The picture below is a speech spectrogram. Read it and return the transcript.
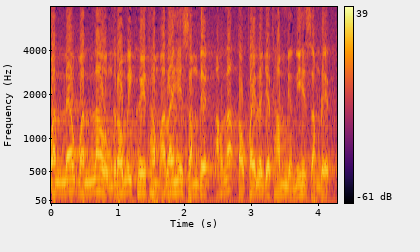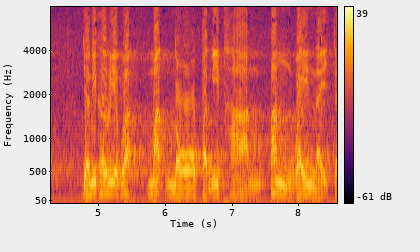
วันแล้ววันเล่าเราไม่เคยทำอะไรให้สำเร็จเอาละต่อไปเราจะทำอย่างนี้ให้สำเร็จ อย่างนี้เขาเรียกว่ามโนปณิธานตั้งไว้ในใจ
